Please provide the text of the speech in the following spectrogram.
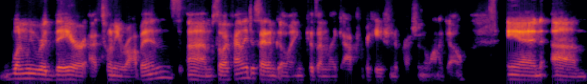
when we were there at Tony Robbins, um, so I finally decided I'm going because I'm like after vacation depression, want to go. And um,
